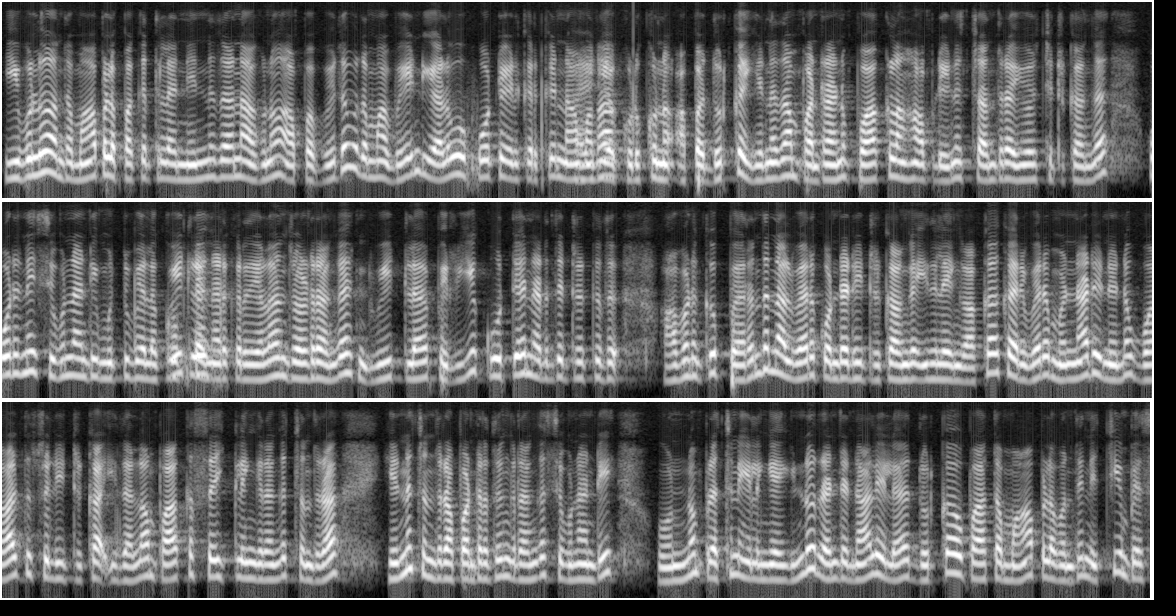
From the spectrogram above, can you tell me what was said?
இவளும் அந்த மாப்பிள்ளை பக்கத்துல நின்று தானே ஆகணும்? அப்ப விதவிதமா வேண்டிய அளவு போட்டோ எடுக்கிறதுக்கு நாம தான் கொடுக்கணும். அப்ப துர்கா என்னதான் பண்றான்னு பார்க்கலாம் அப்படின்னு சந்திரா யோசிச்சுட்டு இருக்காங்க உடனே சிவனாண்டி முத்துவேலை வீட்டுல நடக்கிறது எல்லாம் சொல்றாங்க. வீட்டுல பெரிய கூத்தே நடந்துட்டு இருக்குது அவனுக்கு பிறந்த நாள் வேற கொண்டாடிட்டு இருக்காங்க இதுல எங்க அக்காக்காரி வேற முன்னாடி நின்று வாழ்த்து சொல்லிட்டு இருக்கா இதெல்லாம் பார்க்க சைக்கிளிங்கிறாங்க சந்திரா. என்ன சந்திரா பண்றதுங்கிறாங்க சிவனாண்டி. ஒன்றும் பிரச்சனை இல்லைங்க. இன்னும் ரெண்டு நாளையில துர்காவை பார்த்த மாப்பிள்ளை வந்து நிச்சயம் பேச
